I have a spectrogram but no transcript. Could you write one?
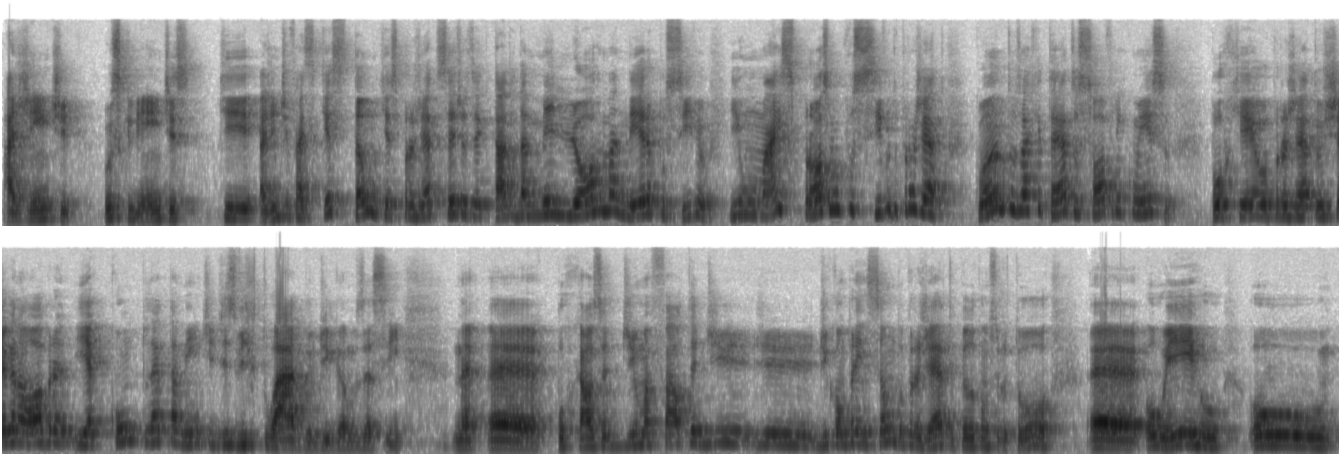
a gente, os clientes, que a gente faz questão que esse projeto seja executado da melhor maneira possível e o mais próximo possível do projeto. Quantos arquitetos sofrem com isso? Porque o projeto chega na obra e é completamente desvirtuado, digamos assim né, é, por causa de uma falta de, de, de compreensão do projeto pelo construtor, é, ou erro, ou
